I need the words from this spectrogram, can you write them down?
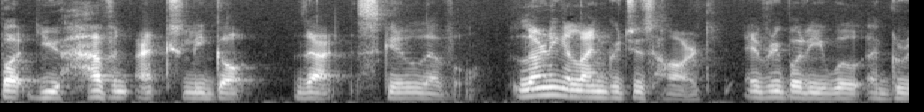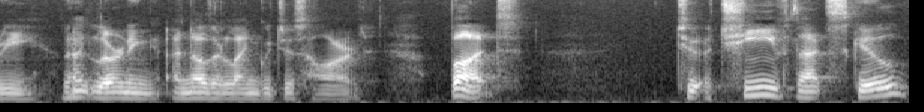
but you haven't actually got that skill level. Learning a language is hard everybody will agree that learning another language is hard. But to achieve that skill,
